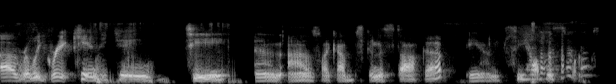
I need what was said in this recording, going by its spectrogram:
uh, really great candy cane tea, and I was like, I'm just going to stock up and see how this works.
